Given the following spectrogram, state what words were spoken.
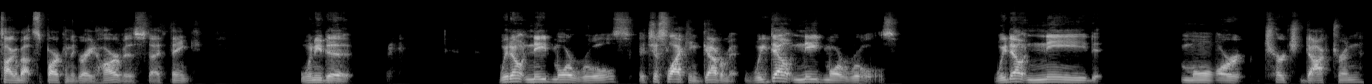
talking about sparking the great harvest, I think we need to. We don't need more rules. It's just like in government. We don't need more rules. We don't need more church doctrine.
